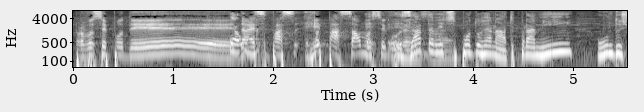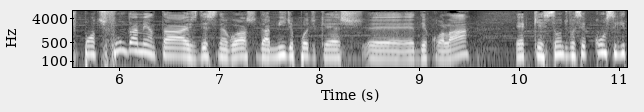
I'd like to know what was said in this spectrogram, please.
Pra você poder É, dar o- esse pass- repassar uma É, segurança. Exatamente né? esse ponto, Renato. Pra mim, um dos pontos fundamentais desse negócio da mídia podcast é, decolar é a questão de você conseguir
